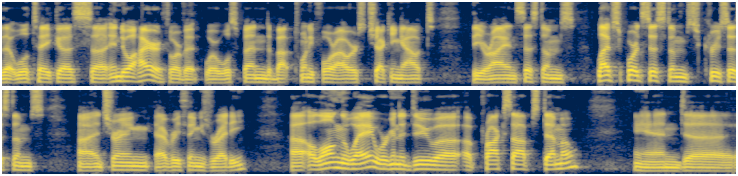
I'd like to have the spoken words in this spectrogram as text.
that will take us uh, into a high Earth orbit where we'll spend about 24 hours checking out the Orion systems, life support systems, crew systems, uh, ensuring everything's ready. Uh, along the way, we're going to do a, a ProxOps demo. And uh,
